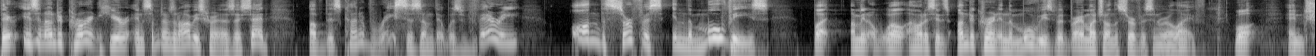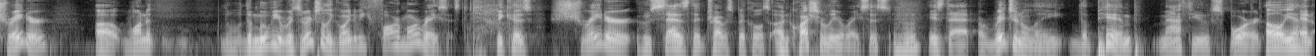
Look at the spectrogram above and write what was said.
there is an undercurrent here, and sometimes an obvious current, as I said, of this kind of racism that was very on the surface in the movies. But I mean, well, how would I say this? Undercurrent in the movies, but very much on the surface in real life. Well, and Schrader uh, wanted the movie was originally going to be far more racist because Schrader, who says that Travis Bickle is unquestionably a racist, Mm-hmm. is that originally the pimp Matthew Sport, Oh, yeah. and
